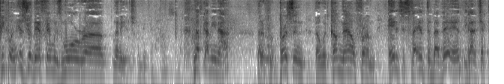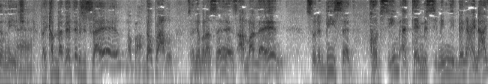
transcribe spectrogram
people in Israel, their families, more uh, lineage. Nafkamina, that if a person uh, would come now from Eretz Israel to Babel, you got to check the lineage. Uh-huh. But you come Babel to Eretz Israel, No problem. No problem. So the Gemara says, Amar lahen. So the bee said, Kodsim atem mesimim li ben einai.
